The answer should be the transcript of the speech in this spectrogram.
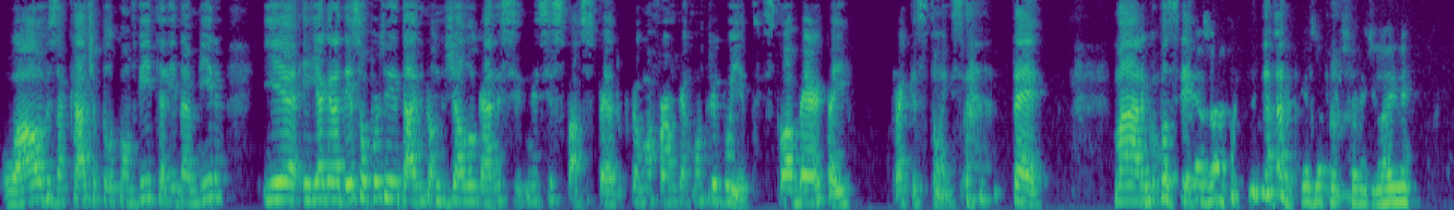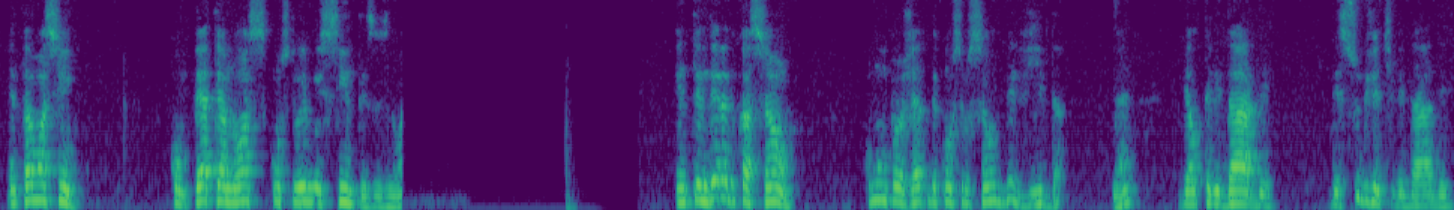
o Alves, a Kátia pelo convite, ali da Mira, e, e agradeço a oportunidade, então, de dialogar nesse, nesse espaço. Espero que, de alguma forma, tenha contribuído. Estou aberta aí para questões. Até. Marco, com você. Certeza, com certeza, professora Edilane. Então, assim, compete a nós construirmos sínteses, não é? Entender a educação como um projeto de construção de vida né? de alteridade, de subjetividade,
